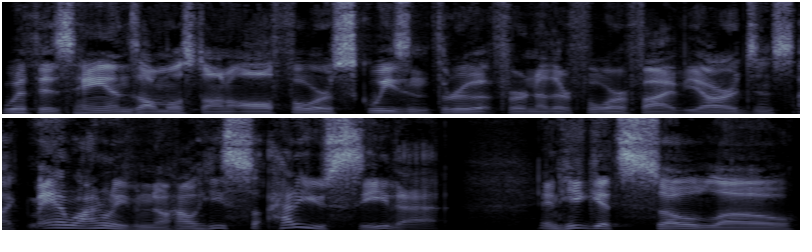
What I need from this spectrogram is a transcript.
with his hands almost on all fours, squeezing through it for another four or five yards. And it's like, man, well, I don't even know how he's. How do you see that? And he gets so low,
